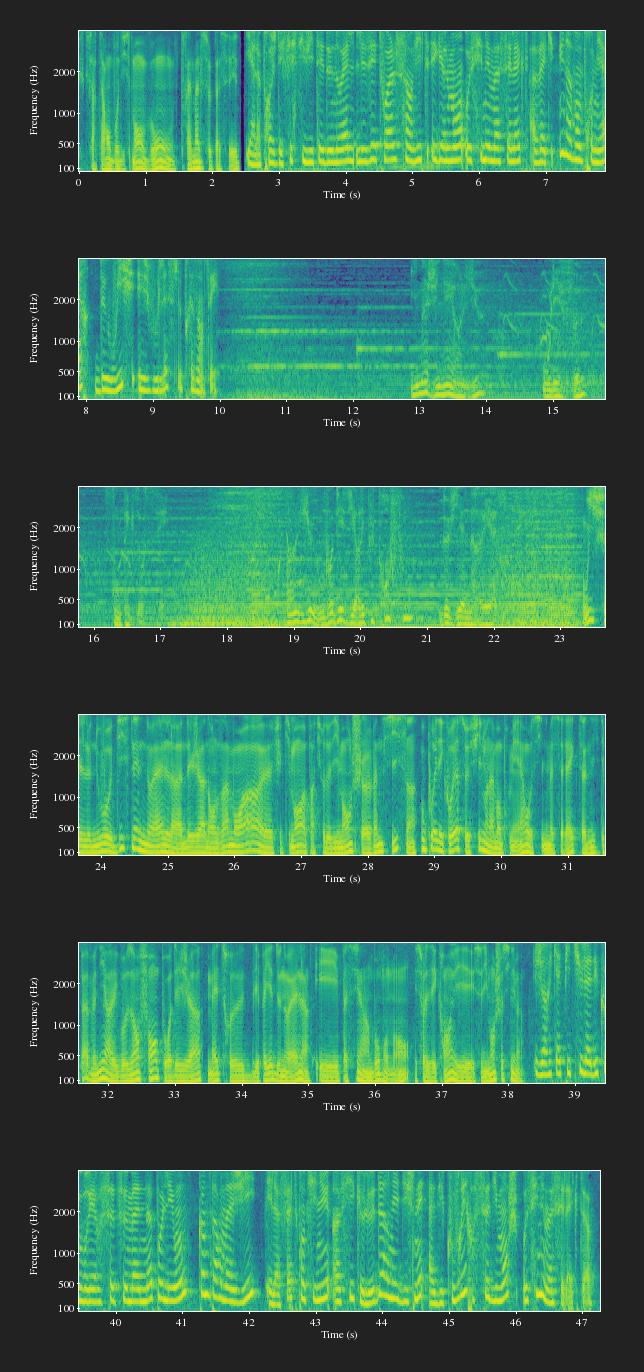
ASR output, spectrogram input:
certains rebondissements vont très mal se passer? Et à l'approche des festivités de Noël, les étoiles s'invitent également au cinéma select avec une avant-première de Wish et je vous laisse le présenter. Imaginez un lieu où les vœux sont exaucés. Un lieu où vos désirs les plus profonds deviennent réalité. Wish est le nouveau Disney de Noël, déjà dans un mois, euh, effectivement à partir de dimanche 26. Euh, vous pourrez découvrir ce film en avant-première au Cinéma Select. N'hésitez pas à venir avec vos enfants pour déjà mettre des paillettes de Noël et passer un bon moment sur les écrans et ce dimanche au cinéma. Je récapitule à découvrir cette semaine Napoléon, comme par magie, et la fête continue ainsi que le dernier Disney à découvrir ce dimanche au Cinéma Select.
